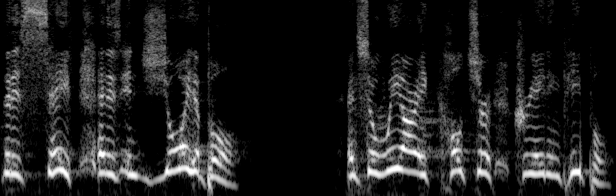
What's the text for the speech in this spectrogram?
that is safe, and is enjoyable. And so we are a culture creating people.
